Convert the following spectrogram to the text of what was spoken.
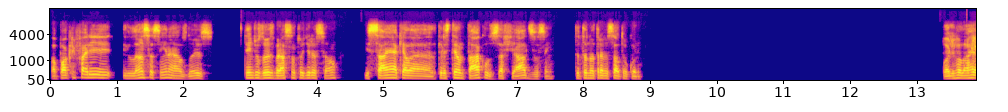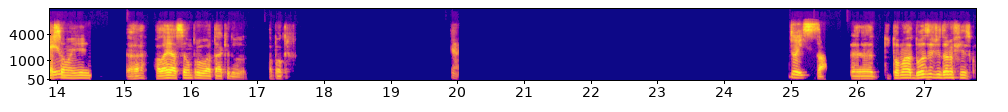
O Apócrifo ele, ele lança assim, né? Os dois. Estende os dois braços na tua direção e saem aquela, aqueles tentáculos afiados, assim, tentando atravessar o teu corpo. Pode rolar a reação aí. Aham. Rolar a reação pro ataque do Apócrifo. Dois. Tá. É, tu toma 12 de dano físico.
